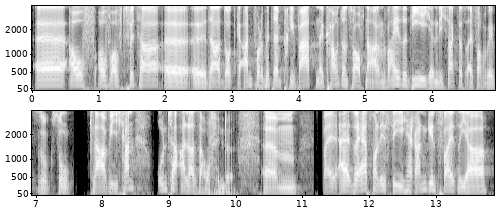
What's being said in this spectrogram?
äh, auf, auf, auf Twitter äh, äh, da dort geantwortet mit seinem privaten Account und zwar auf eine Art und Weise, die ich, und ich sage das einfach so, so klar wie ich kann, unter aller Sau finde. Ähm, weil, also erstmal ist die Herangehensweise ja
